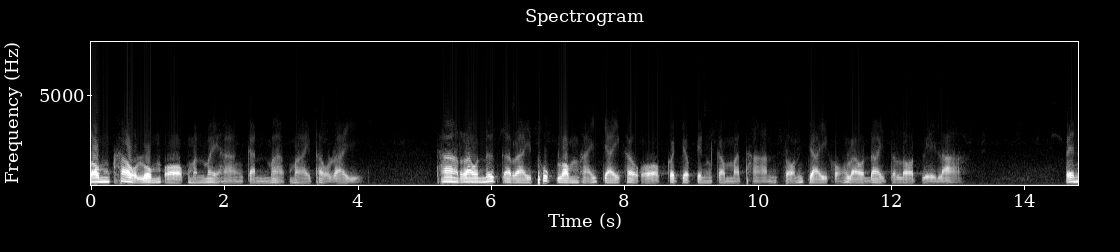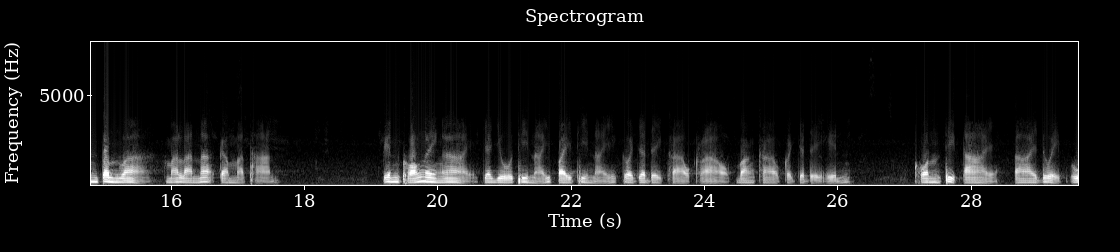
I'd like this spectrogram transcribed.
ลมเข้าลมออกมันไม่ห่างกันมากมายเท่าไร ถ้าเรานึกอะไรทุกลมหายใจเข้าออกก็จะเป็นกรรมฐานสอนใจของเราได้ตลอดเวลา เป็นต้นว่า มรณะกรรมฐาน เป็นของง่ายๆ จะอยู่ที่ไหนไปที่ไหนก็จะได้ข่าวคราว บางข่าวก็จะได้เห็น คนที่ตายตายด้วยอุ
